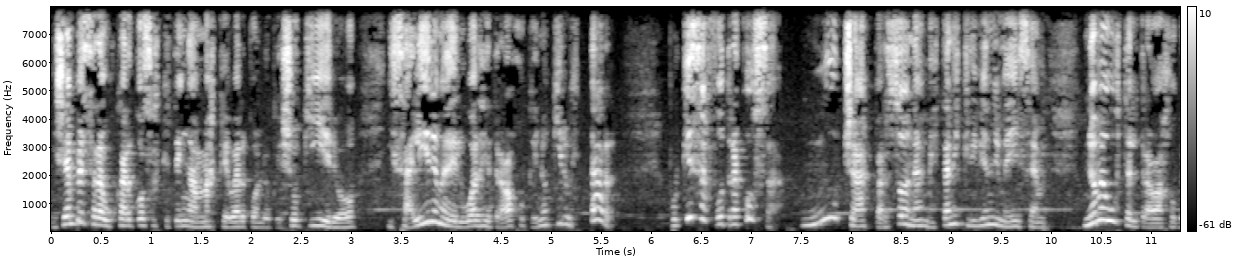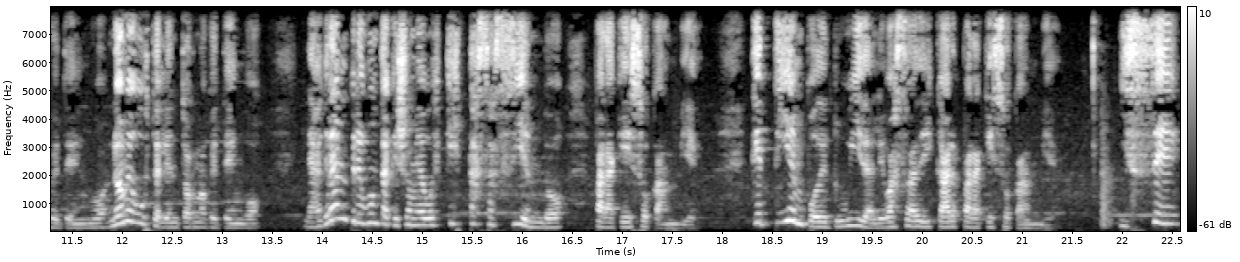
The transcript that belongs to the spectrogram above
y ya empezar a buscar cosas que tengan más que ver con lo que yo quiero y salirme de lugares de trabajo que no quiero estar. Porque esa fue otra cosa. Muchas personas me están escribiendo y me dicen, no me gusta el trabajo que tengo, no me gusta el entorno que tengo. La gran pregunta que yo me hago es, ¿qué estás haciendo para que eso cambie? ¿Qué tiempo de tu vida le vas a dedicar para que eso cambie? Y sé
